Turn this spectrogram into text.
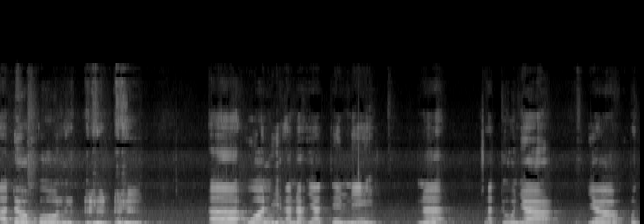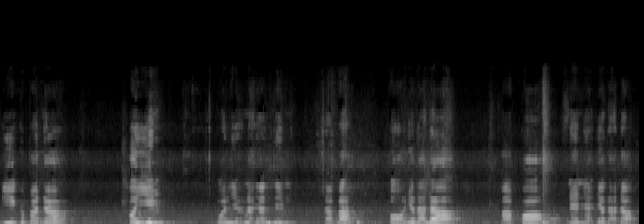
Adapun uh, wali anak yatim ni nah satunya dia pergi kepada qayyim wali anak yatim sebab pak dia tak ada bapa nenek dia tak ada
